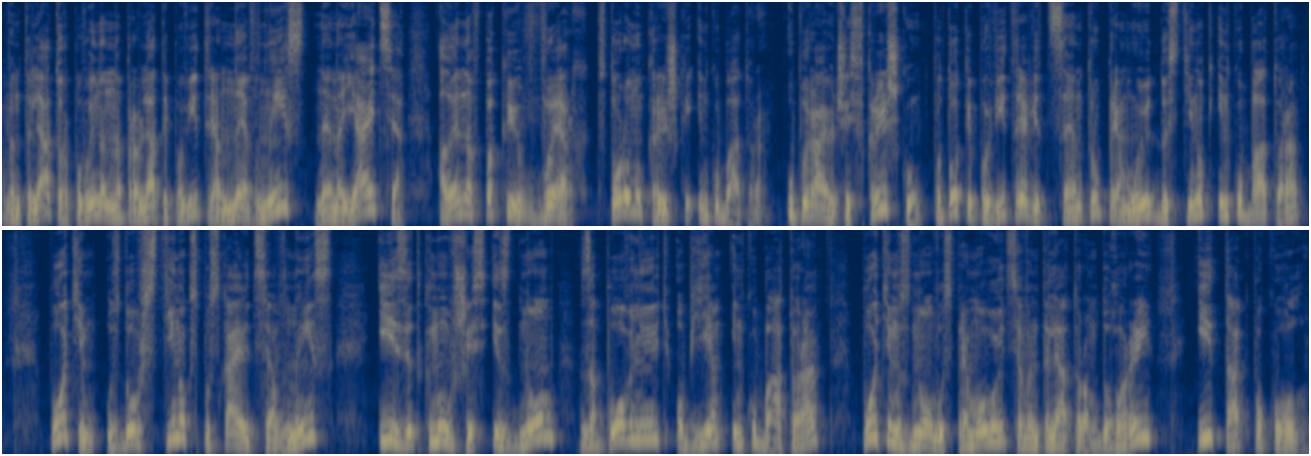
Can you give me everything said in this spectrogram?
Вентилятор повинен направляти повітря не вниз, не на яйця, але навпаки, вверх, в сторону кришки інкубатора. Упираючись в кришку, потоки повітря від центру прямують до стінок інкубатора, потім уздовж стінок спускаються вниз і, зіткнувшись із дном, заповнюють об'єм інкубатора, потім знову спрямовуються вентилятором догори і так по колу.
